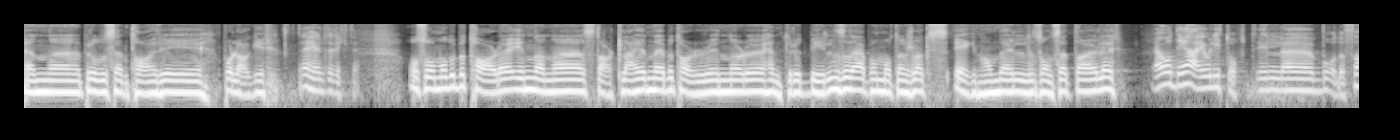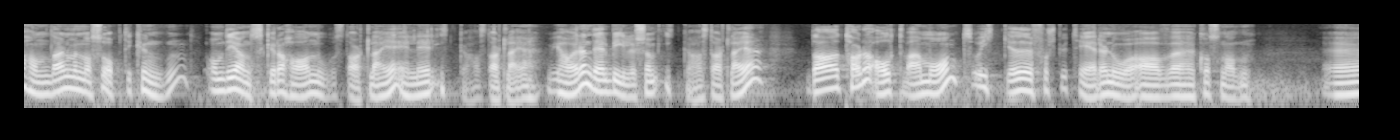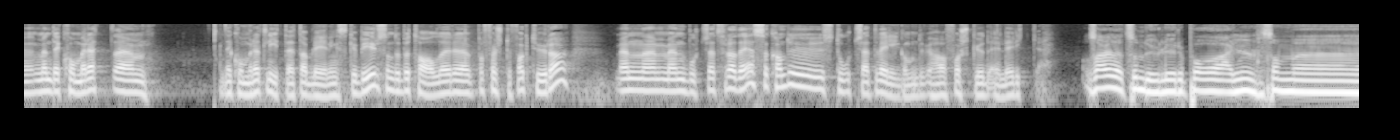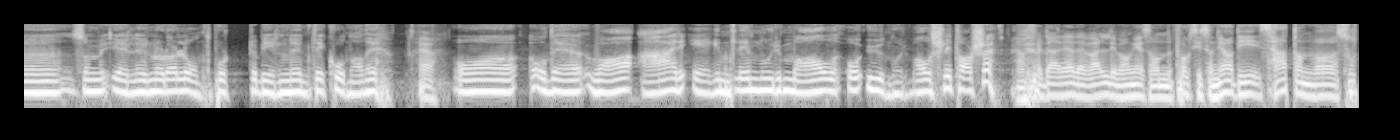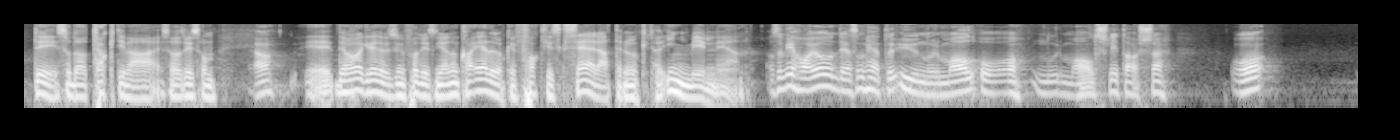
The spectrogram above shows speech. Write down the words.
en produsent har i, på lager. Det er helt riktig. Og så må du betale inn denne startleien. Det betaler du inn når du henter ut bilen, så det er på en måte en slags egenandel sånn sett, da, eller? Ja, og Det er jo litt opp til eh, både forhandleren, men også opp til kunden om de ønsker å ha noe startleie eller ikke ha startleie. Vi har en del biler som ikke har startleie. Da tar du alt hver måned og ikke forskutterer noe av eh, kostnaden. Eh, men det kommer et, det kommer et lite etableringsgebyr som du betaler på første faktura. Men, men bortsett fra det så kan du stort sett velge om du vil ha forskudd eller ikke. Og så er det dette som du lurer på, Erlend, som, uh, som, gjelder når du har lånt bort bilen din til kona di. Ja. Og, og, det Hva er egentlig normal og unormal slitasje? Ja, for der er det veldig mange sånn Folk sier sånn Ja, de setene var sittet i, så da trakk de meg. Så liksom ja. Eh, det var greit å få liksom, gjennom hva er det dere faktisk ser etter når dere tar inn bilen igjen? Altså, vi har jo det som heter unormal og normal slitasje. Og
